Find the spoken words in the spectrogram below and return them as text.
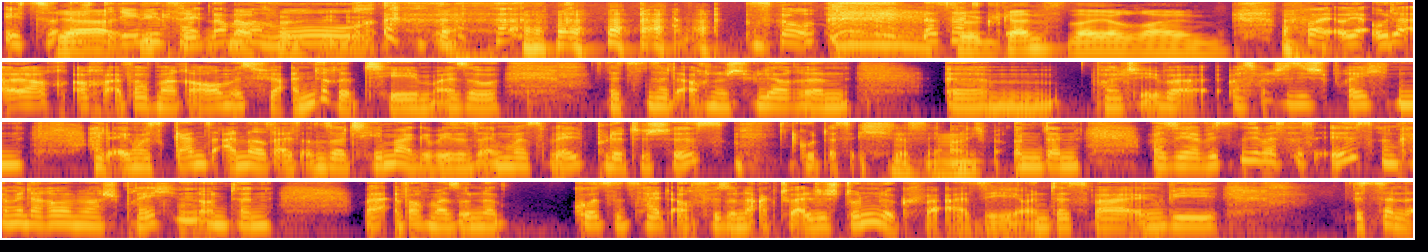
Ich, ja, ich drehe die, die Zeit nochmal hoch. so, das so hat, ganz neue Rollen. Voll. Oder, oder auch, auch einfach mal Raum ist für andere Themen. Also letztens hat auch eine Schülerin ähm, wollte über, was wollte sie sprechen? Halt irgendwas ganz anderes als unser Thema gewesen ist, irgendwas Weltpolitisches. Gut, dass ich das mhm. auch nicht mehr. Und dann war so, ja, wissen Sie, was das ist? Und können wir darüber mal sprechen? Und dann war einfach mal so eine kurze Zeit auch für so eine aktuelle Stunde quasi. Und das war irgendwie, ist dann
